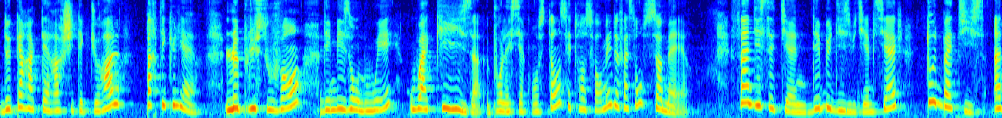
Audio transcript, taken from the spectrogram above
de caractère architectural particulière. Le plus souvent, des maisons louées ou acquises pour les circonstances et transformées de façon sommaire. Fin XVIIe, début XVIIIe siècle, toute bâtisse, un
